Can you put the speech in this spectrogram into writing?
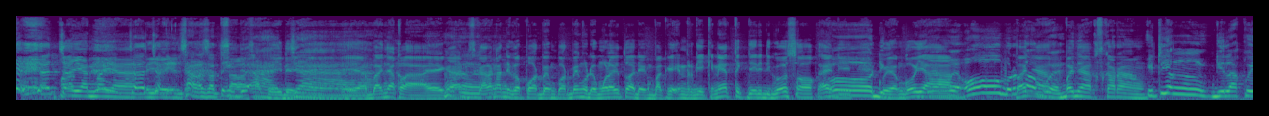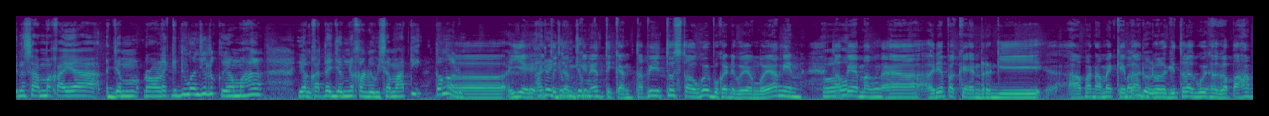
Cocok. Mayan mayan. Cocok. Iya. Salah satu ide aja. Iya, banyak lah ya kan. Sekarang kan juga power bank power bank udah mulai tuh ada yang pakai energi kinetik jadi digosok, eh Oh, di- digoyang-goyang. digoyang. Oh, baru banyak, gue. Banyak sekarang. Itu yang dilakuin sama kayak jam Rolex itu kan lu yang mahal yang kata jamnya kagak bisa mati. Tau gak lu? Eh, iya Ada itu jam jam-jam- kinetik kan tapi itu setahu gue bukan digoyang-goyangin Oh. tapi emang eh, dia pakai energi apa namanya kayak Bandul. bandul, gitu lah gue kagak paham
